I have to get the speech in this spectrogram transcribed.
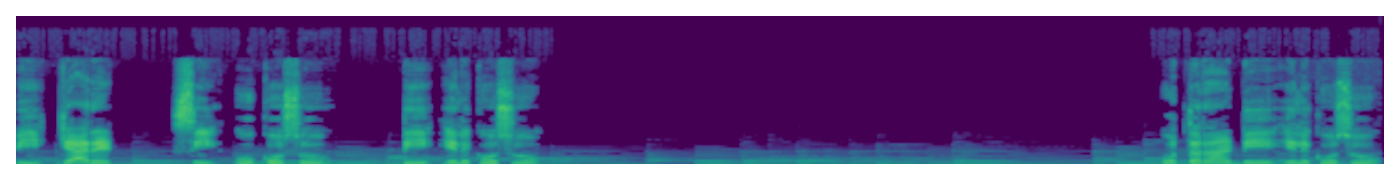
ಬಿ. Carrot, C. ಹೂಕೋಸು, ಡಿ. ಎಲೆಕೋಸು. ಉತ್ತರ, ಡಿ. ಎಲೆಕೋಸು.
